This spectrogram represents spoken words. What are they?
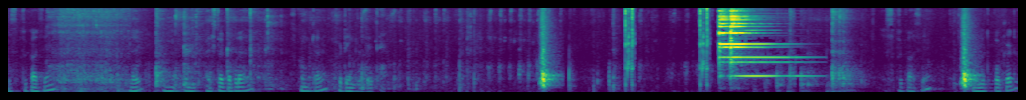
इस प्रकार से सिलाई एक्स्ट्रा कपड़ा है इसको हम क्या कटिंग कर देते हैं। इस प्रकार से वॉलेट पॉकेट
